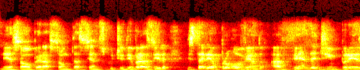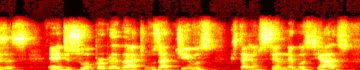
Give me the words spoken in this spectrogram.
nessa operação que está sendo discutida em Brasília, estaria promovendo a venda de empresas é, de sua propriedade. Os ativos que estariam sendo negociados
